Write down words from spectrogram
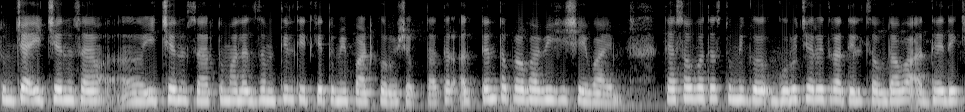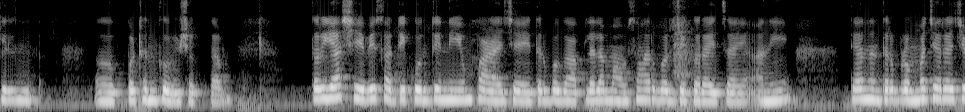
तुमच्या इच्छेनुसार इच्छेनुसार तुम्हाला जमतील तितके तुम्ही पाठ करू शकता. तर अत्यंत प्रभावी ही सेवा आहे. त्यासोबतच तुम्ही ग गुरुचरित्रातील चौदावा अध्याय देखील पठन करू शकता. तर या सेवेसाठी कोणते नियम पाळायचे आहे? तर बघा आपल्याला मांसाहार वर्ज्य करायचा आहे आणि त्यानंतर ब्रह्मचर्याचे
